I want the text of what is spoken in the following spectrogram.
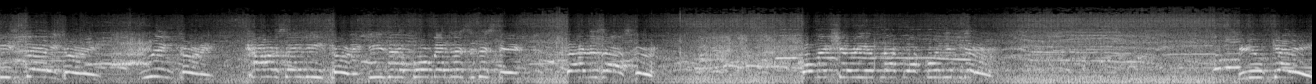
Eastferry turning. Ring turning, Cars ID turning. These are the four medalists at this stage. Star Disaster. Courtmacsherry and Blackrock going in together. New Galley,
